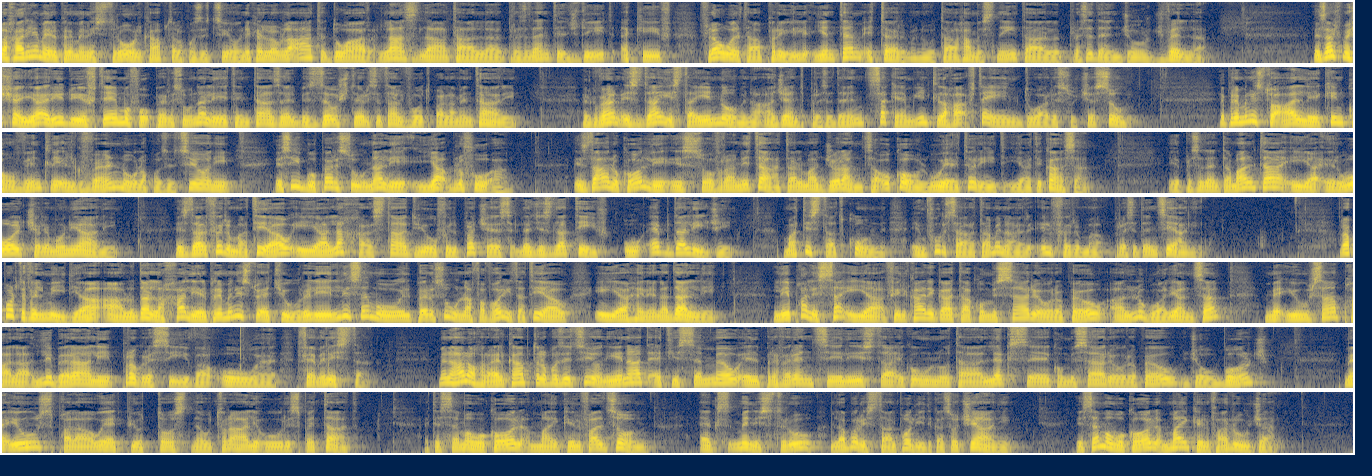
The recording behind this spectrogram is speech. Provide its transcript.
Fl-aħħar jiem il-Prim Ministru u l-Kap tal-Oppożizzjoni kellhom laqgħat dwar l-għażla tal-President il-ġdid hekk kif fl-ewwel ta' April jintemm it-terminu ta' ħames snin tal-President George Vella. Iż-żewġ mexxejja jridu jiftehmu fuq persuna li tintgħażel biż-żewġ terzi tal-vot parlamentari. Il-Gvern iżda jista' jinnomina aġent President sakemm jintlaħaq ftehim dwar is-suċċessur. Il-Prim Ministru qal li kien konvint li l-Gvern u l-Oppożizzjoni jsibu persuna li jaqblu fuqha. Iżda qal ukoll li s-sovranità tal-maġġoranza wkoll wieħed irid jagħti kasha. Il-President ta' Malta hija rwol ċerimonjali Iżda l-firma tiegħu hija l-aħħar stadju fil-proċess leġiżlattiv u ebda liġi ma tista' tkun infurzata mingħajr il-firma Presidenzjali. Rapporti fil-midja qalu dan l-aħħar li l-Prim Ministru qed juri li l-isem u l-persuna favorita tiegħu hija Helena Dalli li bħalissa hija fil-kariga ta' Kummissarju Ewropew għall-Ugwaljanza, meqjusa bħala liberali, progressiva u feminista. Min-naħa l-oħra, il-Kap tal-Oppożizzjoni jingħad qed jissemmew il-preferenzi li jista' jkunu ta' l-eks Kummissarju Ewropew Jo Borg, meqjus bħala wieħed pjuttost newtrali u rispettat. Qed issemmew ukoll Michael Falzon, eks Ministru Laburista għall-Politika Soċjali. Jissemmew ukoll Michael Farrugia.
